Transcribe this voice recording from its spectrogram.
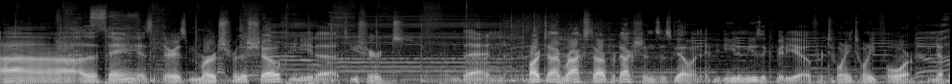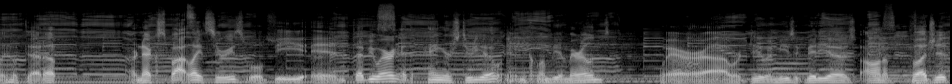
Uh, other thing is that there is merch for the show if you need a t-shirt. Then Part Time Rockstar Productions is going. If you need a music video for 2024, you can definitely hook that up. Our next Spotlight series will be in February at the Hangar Studio in Columbia, Maryland, where uh, we're doing music videos on a budget.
